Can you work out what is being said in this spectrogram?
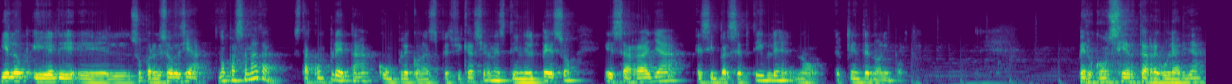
Y, el, supervisor decía, no pasa nada, está completa, cumple con las especificaciones, tiene el peso, esa raya es imperceptible, no, el cliente no le importa. Pero con cierta regularidad.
